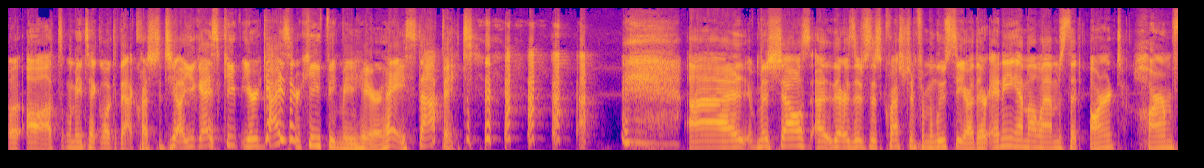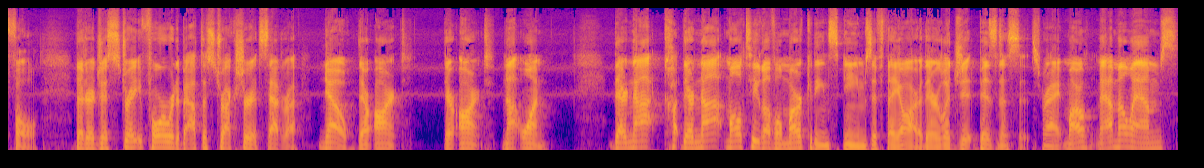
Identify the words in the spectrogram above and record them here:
oh, oh let me take a look at that question too. Oh, you guys keep your guys are keeping me here. Hey, stop it. uh, Michelle's uh, there, there's this question from Lucy. Are there any MLMs that aren't harmful, that are just straightforward about the structure, etc.? No, there aren't. There aren't. Not one they're not they're not multi-level marketing schemes if they are. They're legit businesses right? Mlms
